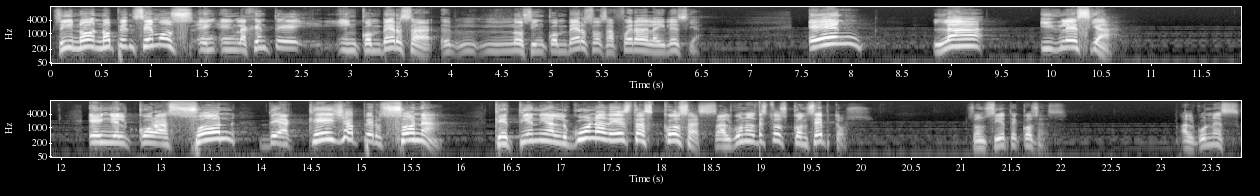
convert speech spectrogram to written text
sí, no, no pensemos en, en la gente inconversa, los inconversos afuera de la iglesia, en la iglesia, en el corazón de aquella persona que tiene alguna de estas cosas, algunos de estos conceptos. Son siete cosas. Algunas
